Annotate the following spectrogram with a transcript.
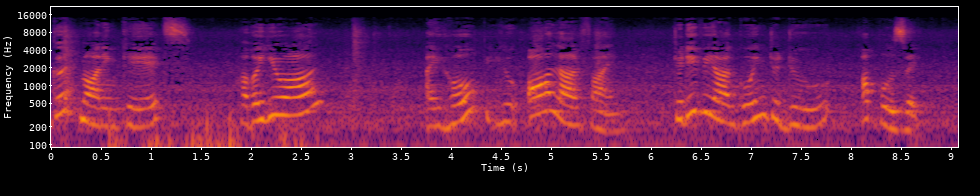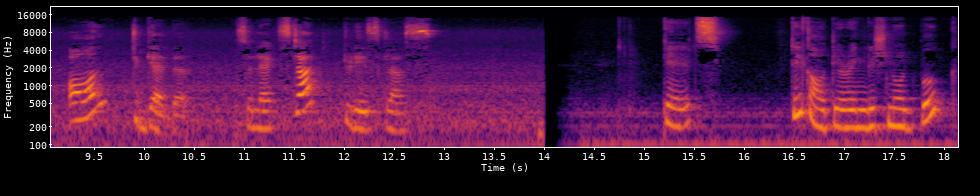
Good morning, kids. How are you all? I hope you all are fine. Today we are going to do opposite all together. So let's start today's class. Kids, take out your English notebook,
